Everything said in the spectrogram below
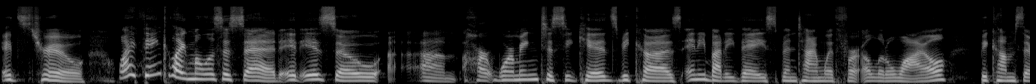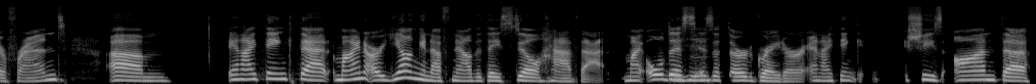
it's true. Well, I think, like Melissa said, it is so uh, um, heartwarming to see kids because anybody they spend time with for a little while becomes their friend. Um, and I think that mine are young enough now that they still have that. My oldest mm-hmm. is a third grader, and I think she's on the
